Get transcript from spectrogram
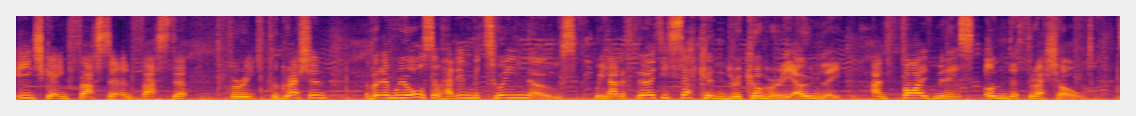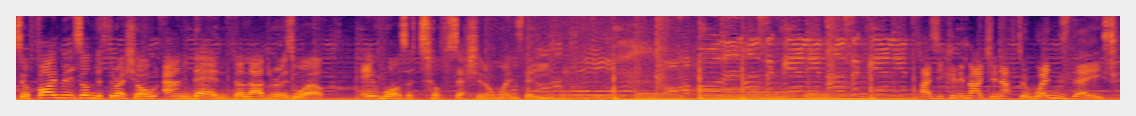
each getting faster and faster for each progression. But then we also had in between those, we had a 30 second recovery only and five minutes under threshold. So five minutes under threshold and then the ladder as well. It was a tough session on Wednesday evening. As you can imagine, after Wednesday's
